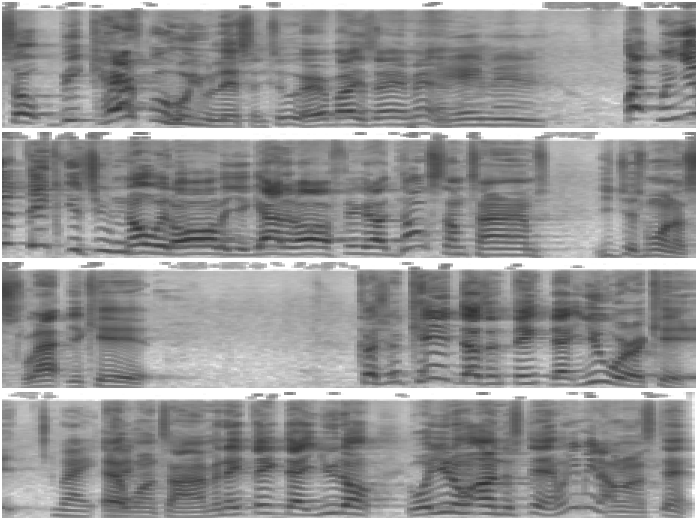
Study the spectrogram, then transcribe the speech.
so be careful who you listen to. Everybody say amen. Amen. But when you think that you know it all or you got it all figured out, don't sometimes you just want to slap your kid. Because your kid doesn't think that you were a kid right, at right. one time, and they think that you don't. Well, you don't understand. What do you mean I don't understand?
